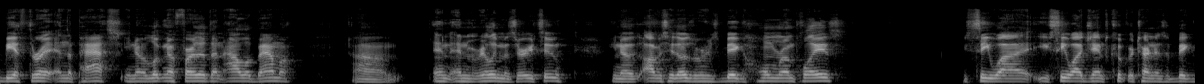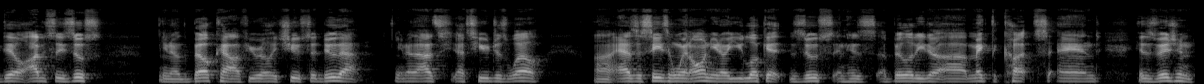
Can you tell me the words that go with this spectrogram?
be a threat in the pass. You know, look no further than Alabama, um, and and really Missouri too. You know, obviously those were his big home run plays. You see why you see why James Cook return is a big deal. Obviously Zeus, you know, the bell cow. If you really choose to do that, you know that's that's huge as well. Uh, as the season went on, you know, you look at Zeus and his ability to uh, make the cuts and his vision,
